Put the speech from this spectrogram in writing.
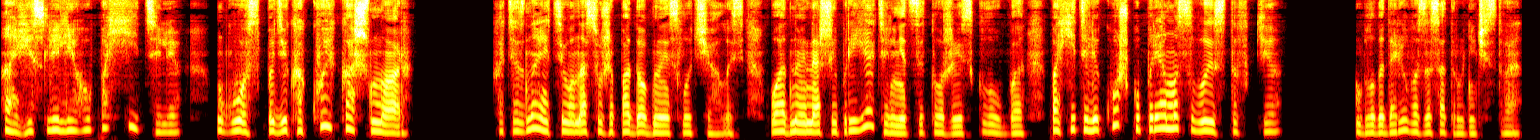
а если Лео похитили? Господи, какой кошмар!» Хотя, знаете, у нас уже подобное случалось. У одной нашей приятельницы, тоже из клуба, похитили кошку прямо с выставки. Благодарю вас за сотрудничество.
